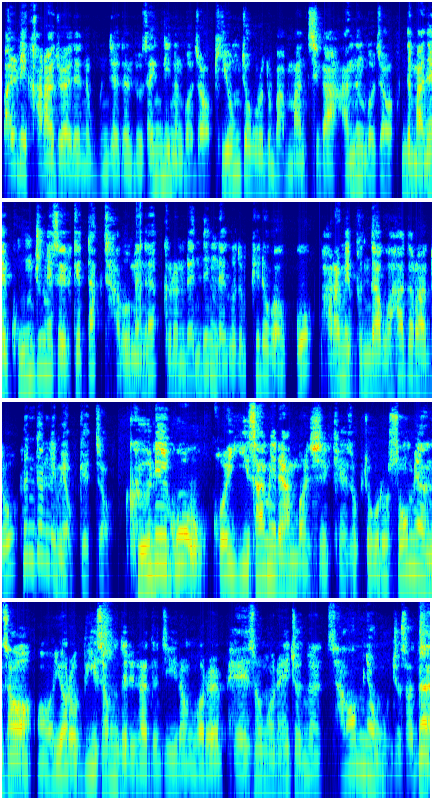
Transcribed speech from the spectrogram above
빨리 갈아줘야 되는 문제들도 생기는 거죠. 비용적으로도 만만치가 않은 거죠. 근데 만약에 공중에서 이렇게 딱 잡으면은 그런 랜딩 레그도 필요가 없고 바람이 분다고 하더라도 흔들림이 없겠죠. 그리고 거의 2, 3일에 한 번씩 계속적으로 쏘면서 어, 여러 위성들이라든지 이런 거를 배송을 해주는 상업용 우주선은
